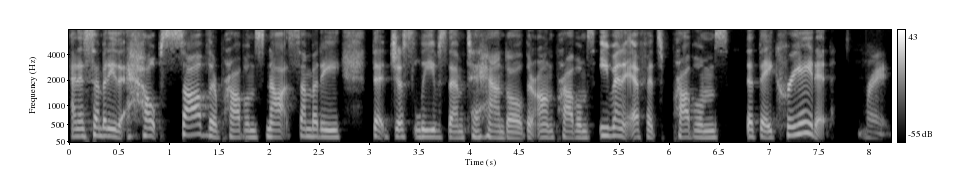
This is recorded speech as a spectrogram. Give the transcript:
and as somebody that helps solve their problems, not somebody that just leaves them to handle their own problems, even if it's problems that they created. Right.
